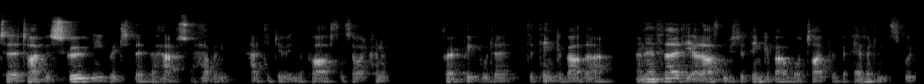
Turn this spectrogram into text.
to the type of scrutiny which they perhaps haven't had to do in the past. And so I kind of prep people to, to think about that. And then thirdly, I'd ask them just to think about what type of evidence would,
